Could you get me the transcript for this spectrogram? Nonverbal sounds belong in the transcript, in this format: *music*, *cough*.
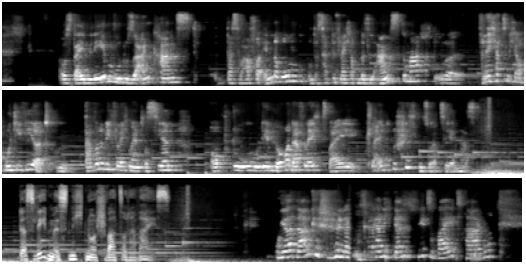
aus deinem Leben, wo du sagen kannst, das war Veränderung und das hat mir vielleicht auch ein bisschen Angst gemacht oder vielleicht hat es mich auch motiviert. Und da würde mich vielleicht mal interessieren, ob du den Hörern da vielleicht zwei kleine Geschichten zu erzählen hast. Das Leben ist nicht nur schwarz oder weiß. Ja, danke schön. Da kann ich ganz viel zu beitragen.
